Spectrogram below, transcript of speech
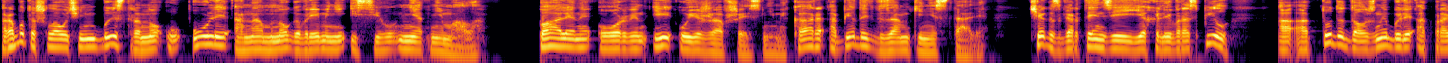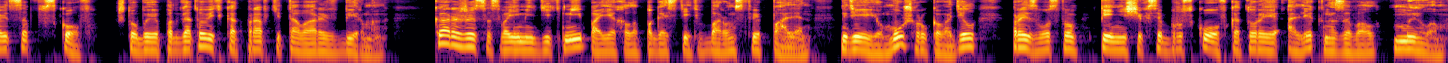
Работа шла очень быстро, но у Ули она много времени и сил не отнимала. Палины, Орвин и уезжавшая с ними Кара обедать в замке не стали. Чек с Гортензией ехали в Распил, а оттуда должны были отправиться в Псков, чтобы подготовить к отправке товары в Бирман – Кара же со своими детьми поехала погостить в баронстве Пален, где ее муж руководил производством пенящихся брусков, которые Олег называл «мылом».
